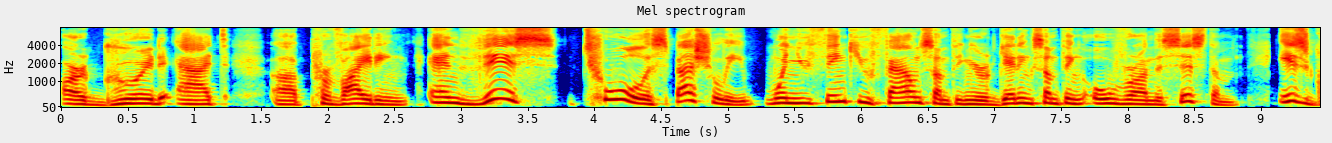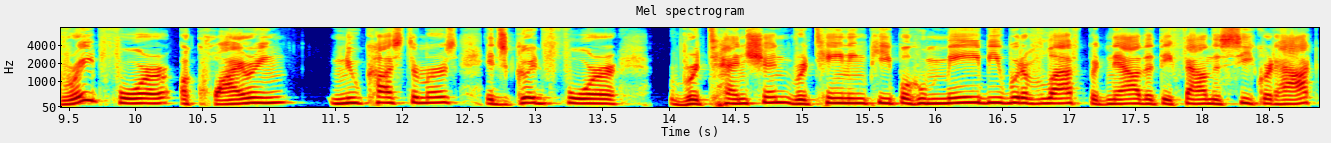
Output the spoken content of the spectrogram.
are good at uh, providing. And this tool, especially when you think you found something, you're getting something over on the system, is great for acquiring new customers. It's good for retention, retaining people who maybe would have left, but now that they found the secret hack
